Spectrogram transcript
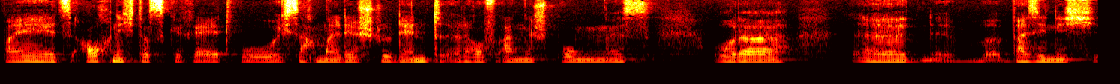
war ja jetzt auch nicht das Gerät, wo ich sag mal, der Student darauf angesprungen ist oder äh, weiß ich nicht,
